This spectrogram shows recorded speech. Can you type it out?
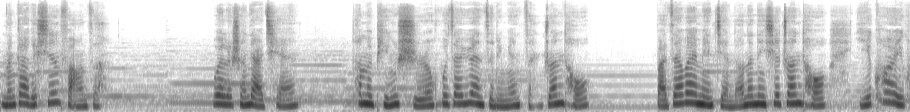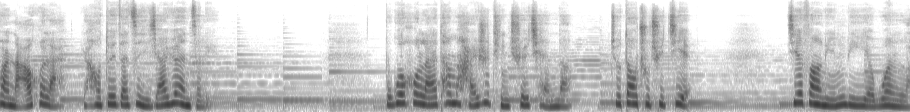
能盖个新房子，为了省点钱。他们平时会在院子里面攒砖头，把在外面捡到的那些砖头一块一块拿回来，然后堆在自己家院子里。不过后来他们还是挺缺钱的，就到处去借。街坊邻里也问了，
